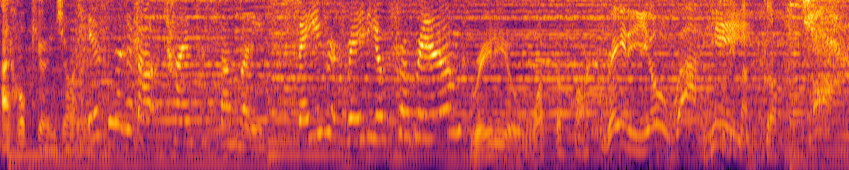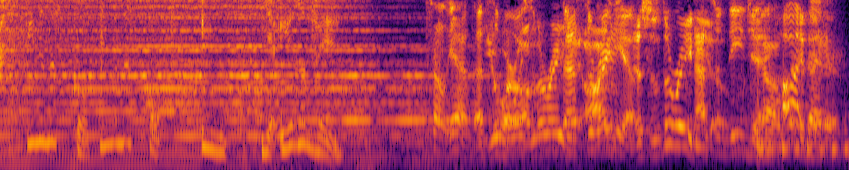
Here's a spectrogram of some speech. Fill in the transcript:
I hope you enjoy it. Isn't it about time for somebody's favorite radio program? Radio, what the fuck? Radio Rocky. Cinemascope. Yeah. Cinemascope. Cinemascope. In Yair Rave. So yeah, that's you the voice. on the radio. That's the radio. I, this is the radio. That's a DJ. No, Hi better.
